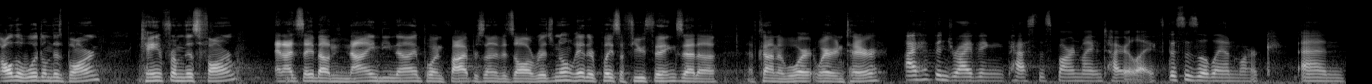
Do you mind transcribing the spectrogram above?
all the wood on this barn came from this farm, and I'd say about 99.5% of it's all original. We had to replace a few things that uh, have kind of wear, wear and tear. I have been driving past this barn my entire life. This is a landmark, and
